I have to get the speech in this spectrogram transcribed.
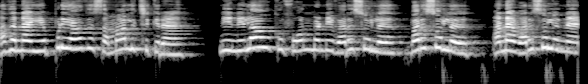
அதை நான் எப்படியாவது சமாளிச்சுக்கிறேன். நீ நிலாவுக்கு ஃபோன் பண்ணி வர சொல்லு. வர சொல்லு. அண்ணா வர சொல்லுண்ணே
